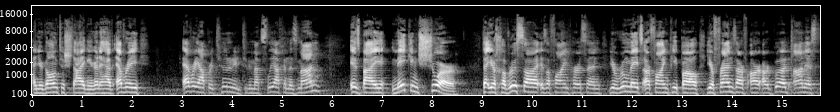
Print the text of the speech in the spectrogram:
and you're going to steig and you're going to have every, every opportunity to be matzliach in the zman is by making sure that your chavrusa is a fine person, your roommates are fine people, your friends are, are, are good, honest,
